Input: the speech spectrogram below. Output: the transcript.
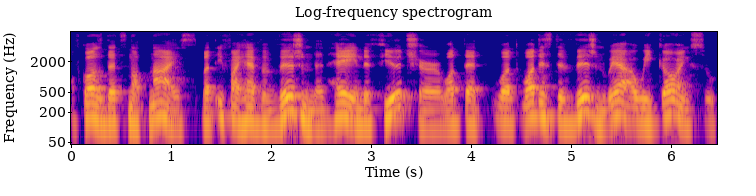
of course that's not nice. But if i have a vision that hey in the future what that what what is the vision? Where are we going through?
